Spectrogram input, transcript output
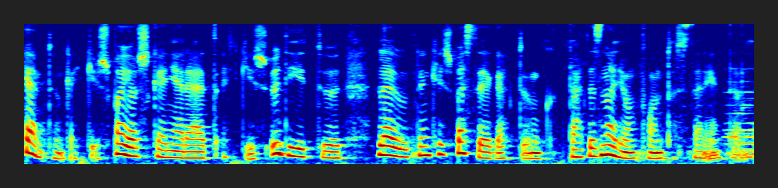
kentünk egy kis vajas kenyeret, egy kis üdítőt, leültünk és beszélgettünk. Tehát ez nagyon fontos szerintem.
